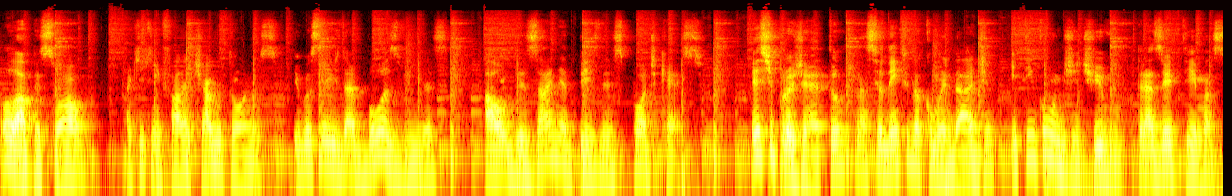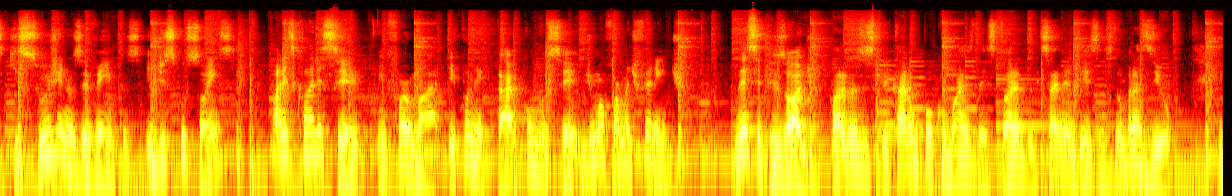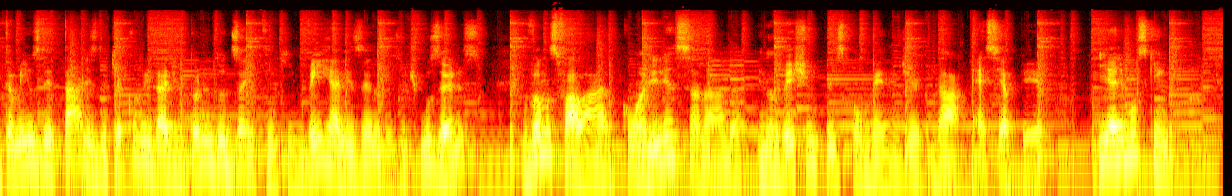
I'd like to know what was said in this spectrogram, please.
Olá pessoal, aqui quem fala é Thiago Tonos e gostaria de dar boas-vindas ao Design and Business Podcast. Este projeto nasceu dentro da comunidade e tem como objetivo trazer temas que surgem nos eventos e discussões para esclarecer, informar e conectar com você de uma forma diferente. Nesse episódio, para nos explicar um pouco mais da história do design and business no Brasil e também os detalhes do que a comunidade em torno do design thinking vem realizando nos últimos anos, vamos falar com a Lilian Sanada, Innovation Principal Manager da SAP, e Ellie Mosquin,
